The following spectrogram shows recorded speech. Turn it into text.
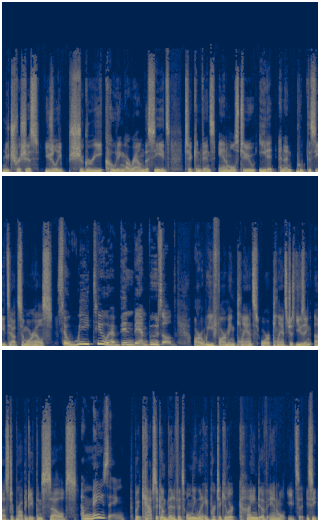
nutritious, usually sugary coating around the seeds to convince animals to eat it and then poop the seeds out somewhere else. So we too have been bamboozled. Are we farming plants or are plants just using us to propagate themselves? Amazing. But capsicum benefits only when a particular kind of animal eats it. You see,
